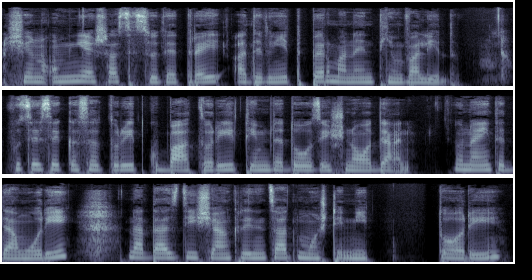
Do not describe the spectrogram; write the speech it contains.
și în 1603 a devenit permanent invalid. Fusese căsătorit cu Bathory timp de 29 de ani. Înainte de a muri, Nadazdi și-a încredințat moștenitorii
